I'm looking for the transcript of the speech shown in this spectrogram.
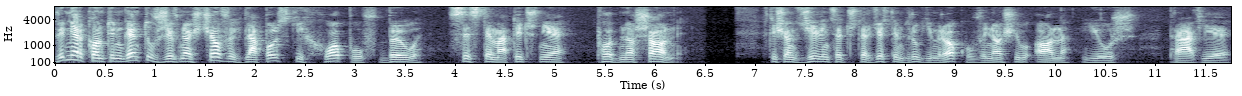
Wymiar kontyngentów żywnościowych dla polskich chłopów był systematycznie podnoszony. W 1942 roku wynosił on już prawie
